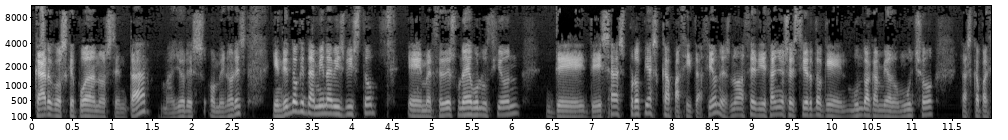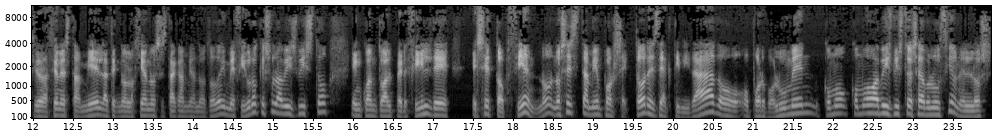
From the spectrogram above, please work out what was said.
cargos que puedan ostentar, mayores o menores. Y entiendo que también habéis visto, eh, Mercedes, una evolución de, de, esas propias capacitaciones, ¿no? Hace 10 años es cierto que el mundo ha cambiado mucho, las capacitaciones también, la tecnología nos está cambiando todo y me figuro que eso lo habéis visto en cuanto al perfil de ese top 100, ¿no? No sé si también por sectores de actividad o, o por volumen, ¿cómo, ¿cómo habéis visto esa evolución en los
